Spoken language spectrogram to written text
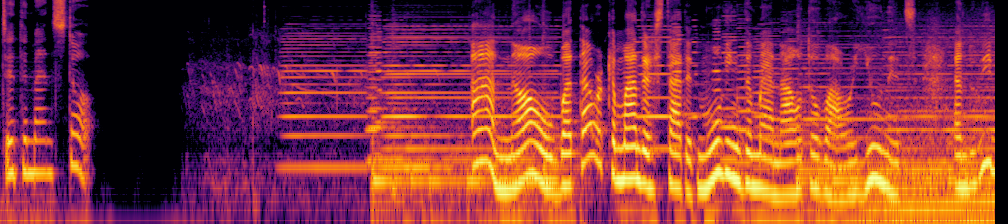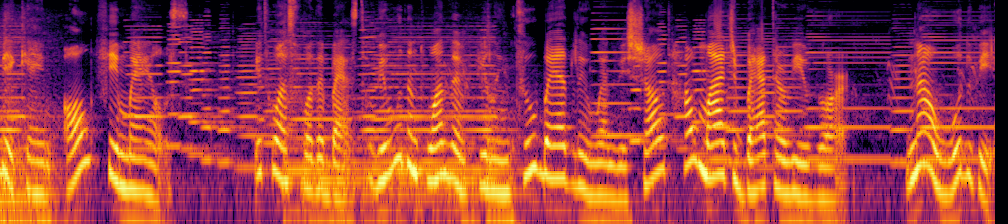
Did the men stop? Ah, no, but our commander started moving the men out of our units, and we became all females. It was for the best. We wouldn't want them feeling too badly when we showed how much better we were. Now, would we?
